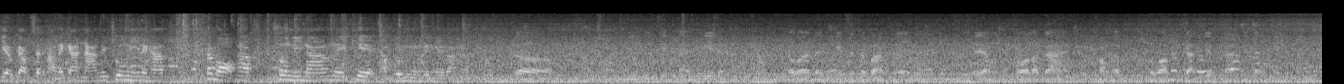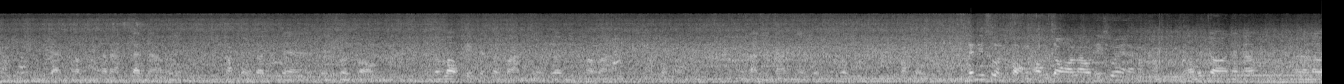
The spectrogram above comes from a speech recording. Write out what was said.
เกี่ยวกับสถานการณ์น้ำในช่วงนี้นะครับท่านผอครับช่วงนี้น้ำในเขตอำเภอเมืองเป็นไงบ้างครับก็มีติดหลายที่นะครับแต่ว่าในเขตเทศบาลเมืองก็ยังพอรับได้ การเตรียมการที่จะมีการทำขนาดกั้นน้ำไว้ครับแล้วก็ดูแลในส่วนของรอบๆเขตเทศบาลเมืองก็มีเข้าบ้านขนาดน้ำเนี่ยผมก็ครับผมและในส่วนของอบจเราได้ช่วยอะไรบ้างครับอบจนะครับเรา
